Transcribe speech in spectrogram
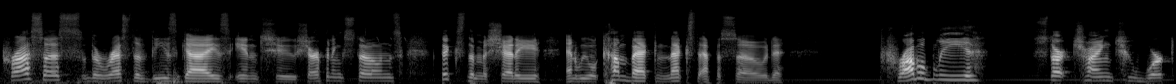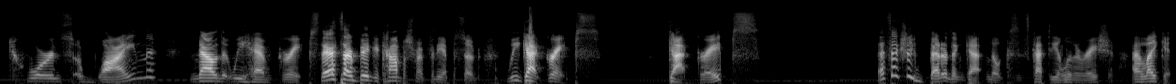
process the rest of these guys into sharpening stones, fix the machete, and we will come back next episode, probably start trying to work towards wine now that we have grapes. That's our big accomplishment for the episode. We got grapes. Got grapes? That's actually better than got milk because it's got the alliteration. I like it.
